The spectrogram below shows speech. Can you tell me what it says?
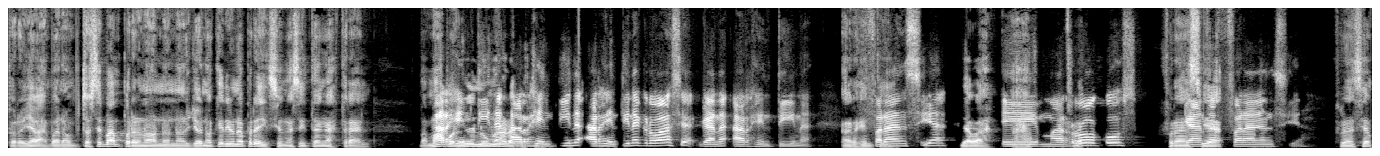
Pero ya va. Bueno, entonces van, pero no, no, no. Yo no quería una predicción así tan astral. Vamos a ponerle el número Argentina, a la. Argentina, Argentina, Croacia, gana Argentina. Argentina. Francia, Ya va. eh. Marruecos, Francia, gana Francia. Francia,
